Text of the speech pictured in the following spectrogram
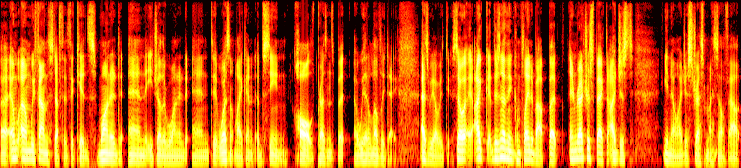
uh, and um, we found the stuff that the kids wanted and that each other wanted, and it wasn't like an obscene haul of presents, but uh, we had a lovely day, as we always do. So I, I there's nothing to complain about. But in retrospect, I just you know I just stressed myself out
